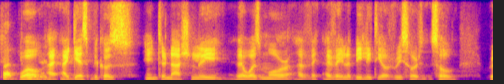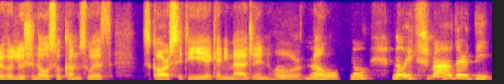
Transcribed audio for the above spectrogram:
But well, I, I, guess because internationally there was more av- availability of resources. So revolution also comes with scarcity, I can imagine, or no? No, no, no it's rather the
